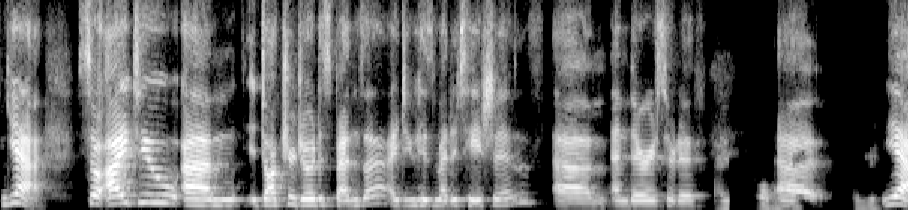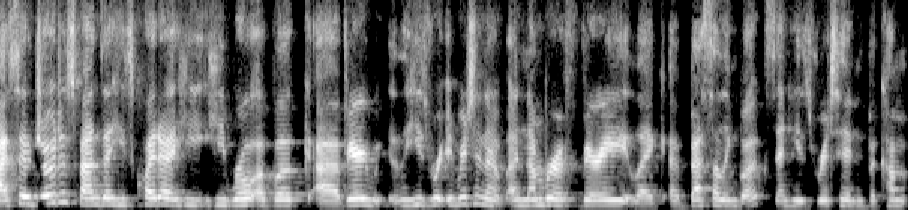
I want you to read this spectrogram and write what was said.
Yeah, so I do um, Dr. Joe Dispenza. I do his meditations, um, and they're sort of uh, yeah, so Joe Dispenza, he's quite a he he wrote a book. Uh, very he's written a, a, number of very like uh, best selling books, and he's written become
